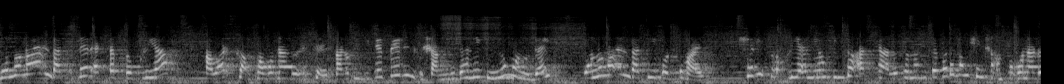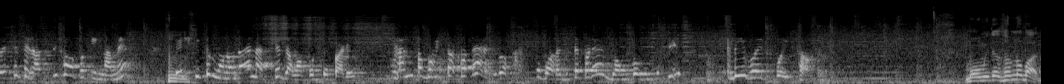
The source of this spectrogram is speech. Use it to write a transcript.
মনোনয়ন দাখিলের একটা প্রক্রিয়া হওয়ার সম্ভাবনা রয়েছে। কারণ বিজেপির সাংবিধানিক নিয়ম অনুযায়ী মনোনয়ন দাখিল করতে হয় সেই প্রক্রিয়া নিয়েও কিন্তু আজকে আলোচনা হতে পারে এবং সেই সম্ভাবনা রয়েছে যে রাজ্য সভাপতির নামে বেশ কিছু মনোনয়ন আজকে জমা করতে পারে। চূড়ান্ত বৈঠক হবে আজকে বলা যেতে পারে বঙ্গ বিজেপির বৈঠক। মৌমিতা ধন্যবাদ।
